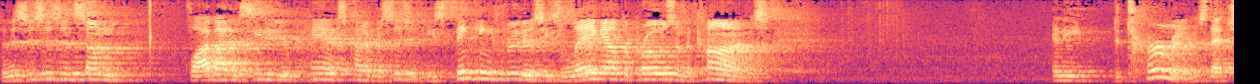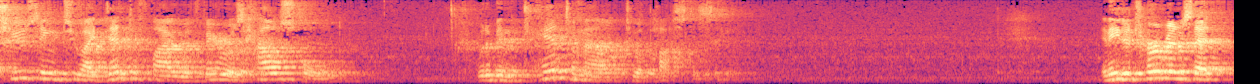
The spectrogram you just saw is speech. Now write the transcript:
So this, this isn't some fly by the seat of your pants kind of decision. He's thinking through this. He's laying out the pros and the cons. And he determines that choosing to identify with Pharaoh's household would have been tantamount to apostasy. And he determines that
